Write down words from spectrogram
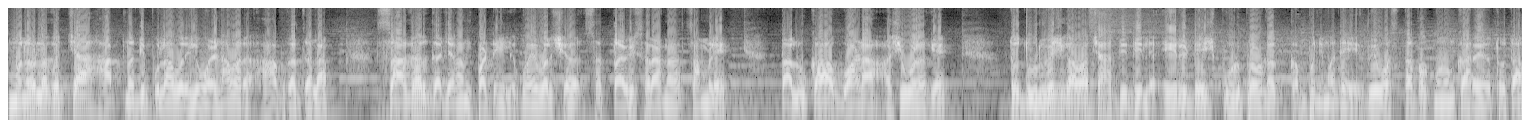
मनोरलगतच्या हातनदी पुलावरील वळणावर हा अपघात झाला. सागर गजानन पाटील वय वर्ष सत्तावीस राहणार चांबळे तालुका वाडा अशी ओळख आहे. तो दुर्वेश गावाच्या हद्दीतील हेरिटेज फूड प्रोडक्ट कंपनीमध्ये व्यवस्थापक म्हणून कार्यरत होता.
